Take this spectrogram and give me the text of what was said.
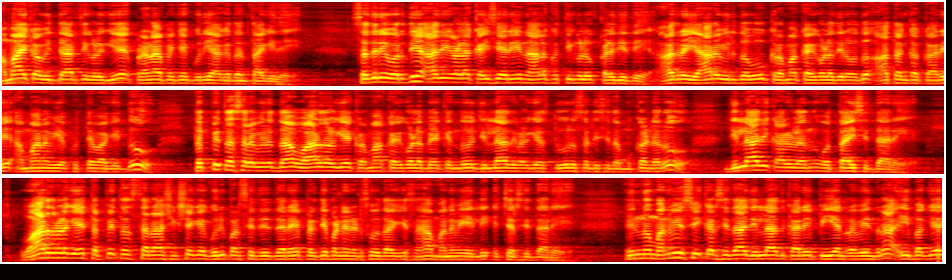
ಅಮಾಯಕ ವಿದ್ಯಾರ್ಥಿಗಳಿಗೆ ಪ್ರಾಣಾಪಕ್ಕೆ ಗುರಿಯಾಗದಂತಾಗಿದೆ. ಸದರಿ ವರದಿ ಆದಿಗಳ ಕೈ ಸೇರಿ ನಾಲ್ಕು ತಿಂಗಳು ಕಳೆದಿದೆ. ಆದರೆ ಯಾರ ವಿರುದ್ಧವೂ ಕ್ರಮ ಕೈಗೊಳ್ಳದಿರುವುದು ಆತಂಕಕಾರಿ, ಅಮಾನವೀಯ ಕೃತ್ಯವಾಗಿದ್ದು, ತಪ್ಪಿತಸ್ಥರ ವಿರುದ್ಧ ವಾರದೊಳಗೆ ಕ್ರಮ ಕೈಗೊಳ್ಳಬೇಕೆಂದು ಜಿಲ್ಲಾಧಿಕಾರಿಗಳಿಗೆ ದೂರು ಸಲ್ಲಿಸಿದ ಮುಖಂಡರು ಜಿಲ್ಲಾಧಿಕಾರಿಗಳನ್ನು ಒತ್ತಾಯಿಸಿದ್ದಾರೆ. ವಾರದೊಳಗೆ ತಪ್ಪಿತಸ್ಥರ ಶಿಕ್ಷೆಗೆ ಗುರಿಪಡಿಸದಿದ್ದರೆ ಪ್ರತಿಭಟನೆ ನಡೆಸುವುದಾಗಿ ಸಹ ಮನವಿಯಲ್ಲಿ ಎಚ್ಚರಿಸಿದ್ದಾರೆ. ಇನ್ನು ಮನವಿ ಸ್ವೀಕರಿಸಿದ ಜಿಲ್ಲಾಧಿಕಾರಿ ಪಿ ಎನ್ ರವೀಂದ್ರ ಈ ಬಗ್ಗೆ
